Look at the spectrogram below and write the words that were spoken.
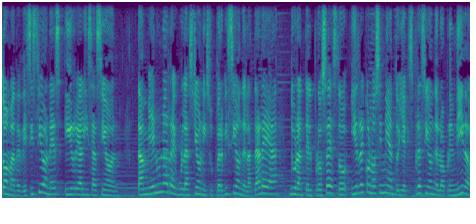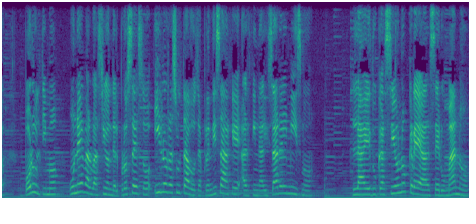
toma de decisiones y realización. También una regulación y supervisión de la tarea durante el proceso y reconocimiento y expresión de lo aprendido. Por último, una evaluación del proceso y los resultados de aprendizaje al finalizar el mismo. La educación no crea al ser humano,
